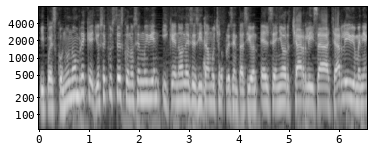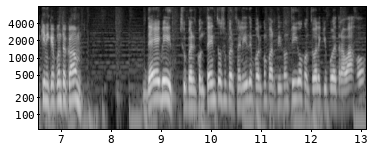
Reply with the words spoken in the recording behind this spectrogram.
y pues con un hombre que yo sé que ustedes conocen muy bien y que no necesita mucha presentación, el señor Charlie Sa. Charlie, bienvenido a quienique.com. David, súper contento, súper feliz de poder compartir contigo, con todo el equipo de trabajo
